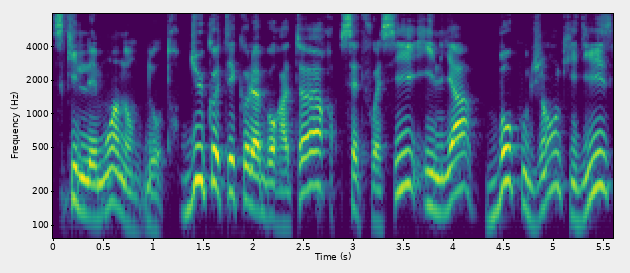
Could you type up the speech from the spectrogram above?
ce qui l'est moins dans d'autres. Du côté collaborateur, cette fois-ci, il y a beaucoup de gens qui disent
